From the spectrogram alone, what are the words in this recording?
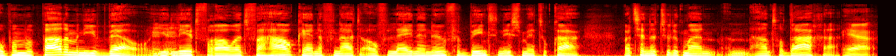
op een bepaalde manier wel. Mm -hmm. Je leert vooral het verhaal kennen vanuit de overledene en hun verbindenis met elkaar. Maar het zijn natuurlijk maar een, een aantal dagen. Ja.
